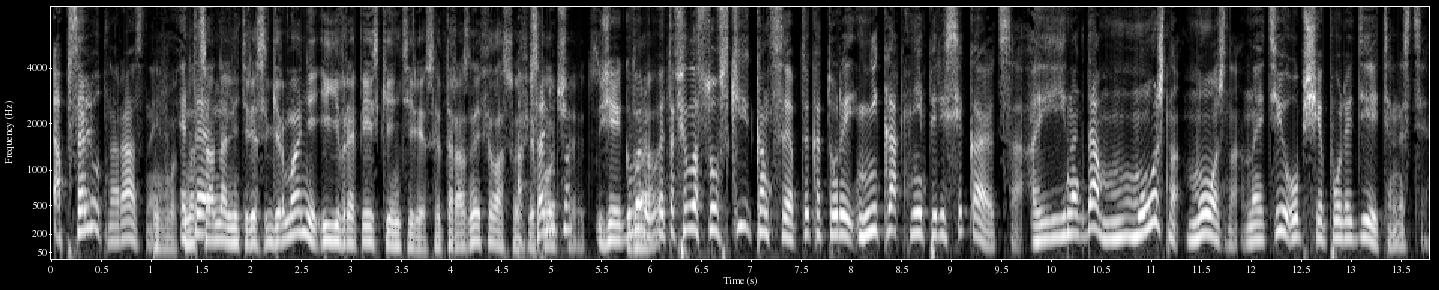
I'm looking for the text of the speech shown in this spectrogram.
Абсолютно разные. Вот. Это... Национальные интересы Германии и европейские интересы. Это разные философии Абсолютно. получаются. Я и говорю, да. это философские концепты, которые никак не пересекаются. А иногда можно, можно найти общее поле деятельности.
